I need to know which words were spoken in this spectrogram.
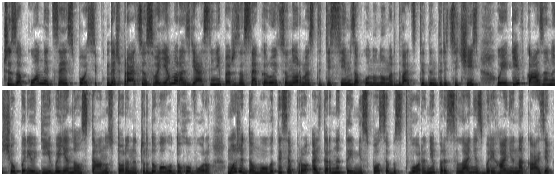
Чи законний цей спосіб? Держпраці у своєму роз'ясненні перш за все керується нормою статті 7 закону номер 2136, у якій вказано, що у період дії воєнного стану сторони трудового договору можуть домовитися про альтернативні способи створення, пересилання, зберігання наказів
